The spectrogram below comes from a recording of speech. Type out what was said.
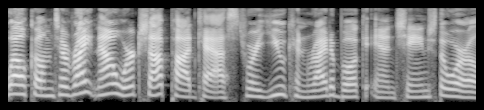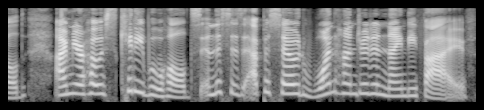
Welcome to Write Now Workshop Podcast, where you can write a book and change the world. I'm your host, Kitty Bucholtz, and this is episode 195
